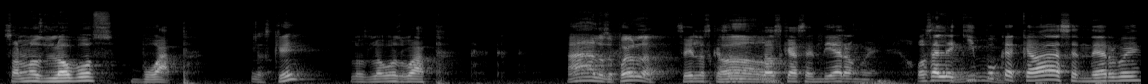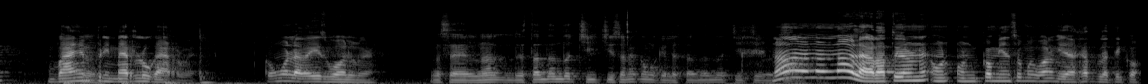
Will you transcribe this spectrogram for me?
son los Lobos WAP. ¿Los qué? Los Lobos WAP. Ah, los de Puebla. Sí, los que, Oh. los que ascendieron, güey. O sea, el equipo que acaba de ascender, güey, va en Sí. primer lugar, güey. ¿Cómo la béisbol, güey? O sea, no, le están dando chichi, suena como que le están dando chichi, güey. No, no, no, no, la verdad tuvieron un, un- un comienzo muy bueno. Mira, déjate platico.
